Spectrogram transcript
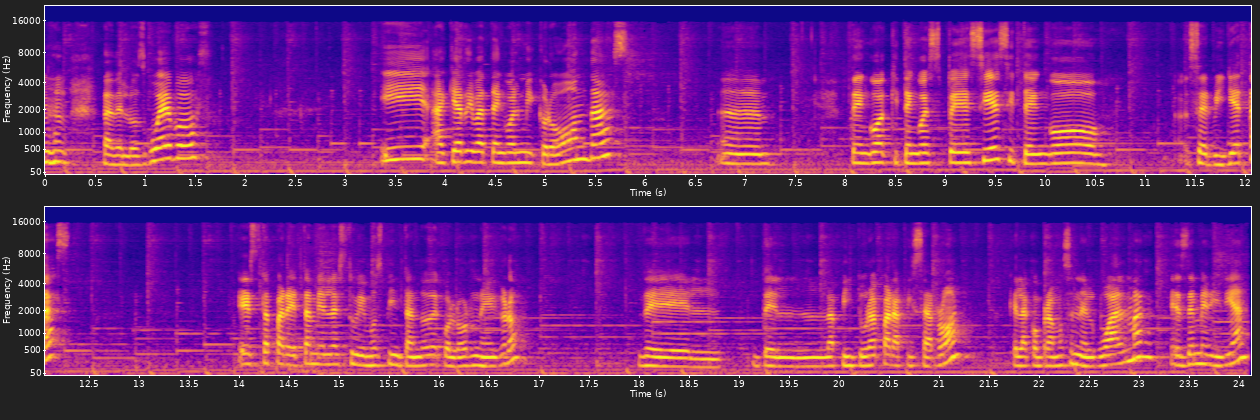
la de los huevos. Y aquí arriba tengo el microondas. Em, tengo aquí tengo especies y tengo servilletas. Esta pared también la estuvimos pintando de color negro. de la pintura para pizarrón que la compramos en el Walmart. Es de Meridian.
